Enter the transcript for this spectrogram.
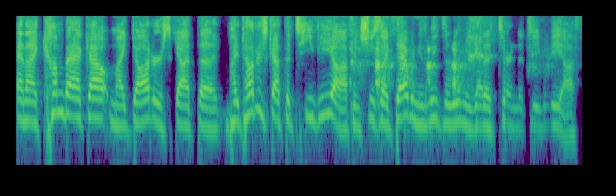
and i come back out my daughter's got the my daughter's got the tv off and she's like dad when you leave the room you got to turn the tv off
